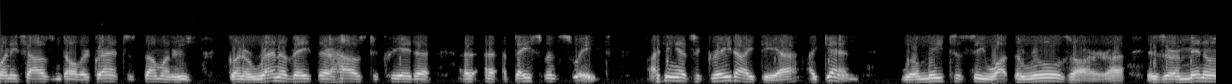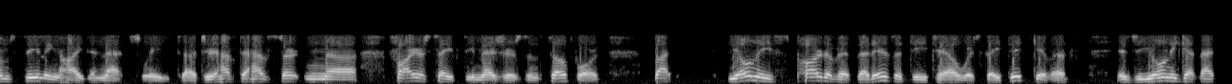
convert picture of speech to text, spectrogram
$20,000 grant to someone who's going to renovate their house to create a, a, a basement suite. I think that's a great idea. Again, we'll need to see what the rules are. Uh, is there a minimum ceiling height in that suite? Uh, do you have to have certain uh, fire safety measures and so forth? But the only part of it that is a detail, which they did give us, is you only get that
